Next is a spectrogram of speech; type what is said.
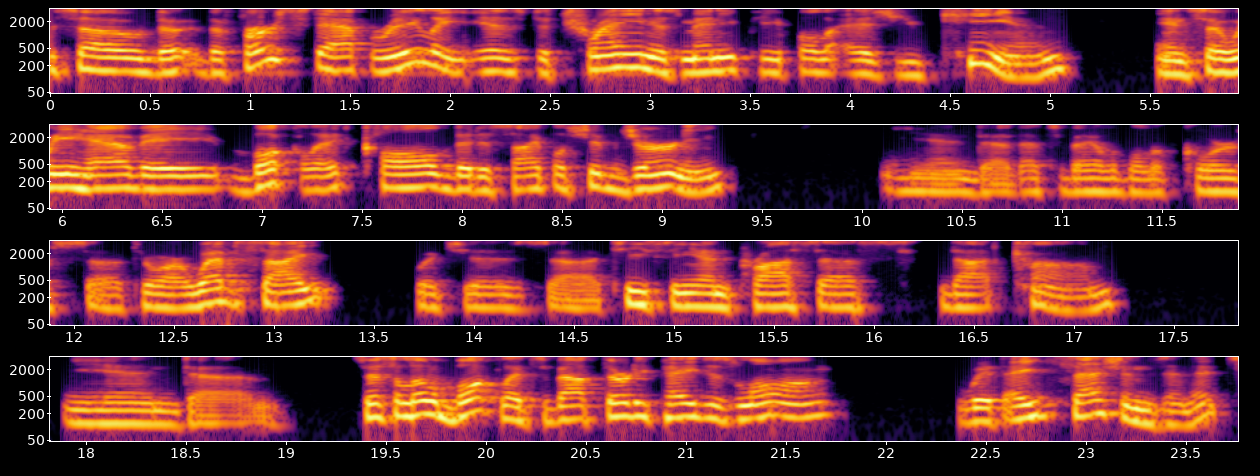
So, the, the first step really is to train as many people as you can. And so, we have a booklet called The Discipleship Journey. And uh, that's available, of course, uh, through our website, which is uh, tcnprocess.com. And um, so it's a little booklet. It's about 30 pages long with eight sessions in it.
